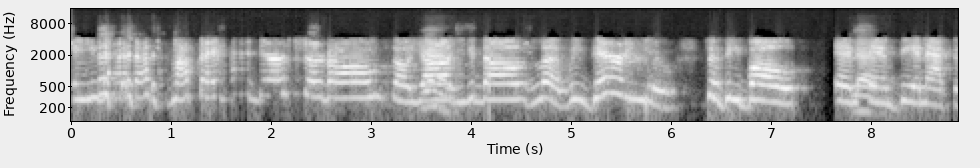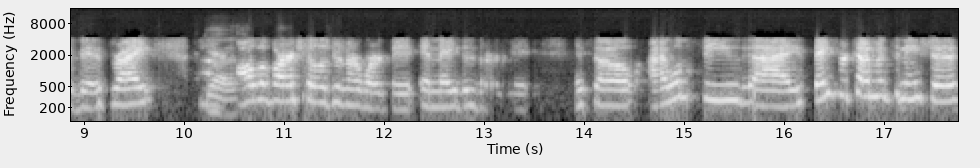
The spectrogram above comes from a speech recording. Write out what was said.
And you got that's my favorite dare shirt on. So y'all, yes. you know, look, we daring you to be bold and, yes. and be an activist, right? Um, yes. all of our children are worth it and they deserve it. And so I will see you guys. Thanks for coming, Tanisha.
